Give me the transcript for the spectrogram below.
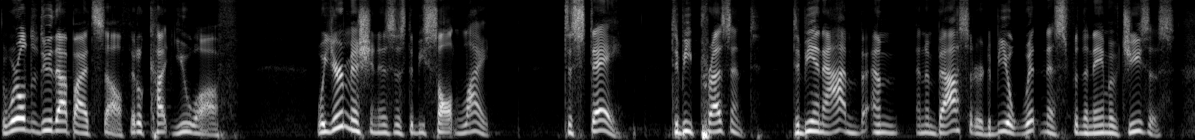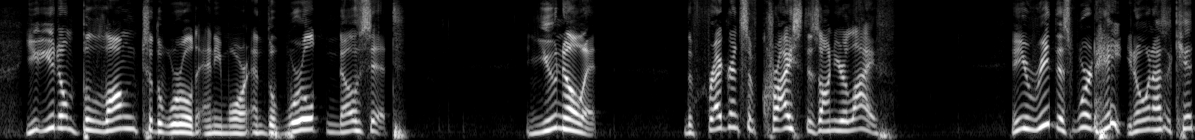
The world will do that by itself. It'll cut you off. What your mission is is to be salt and light, to stay, to be present, to be an, an ambassador, to be a witness for the name of Jesus. You, you don't belong to the world anymore, and the world knows it. And you know it. The fragrance of Christ is on your life. And you read this word hate. You know, when I was a kid,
